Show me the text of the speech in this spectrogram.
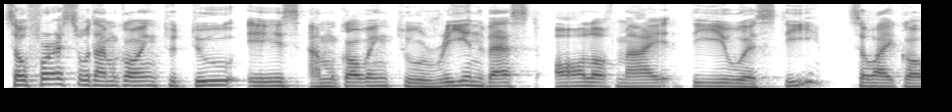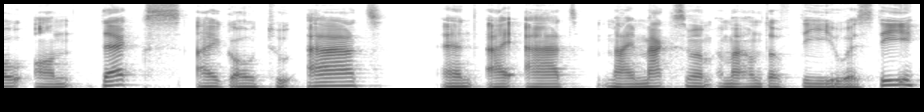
So first what I'm going to do is I'm going to reinvest all of my DUSD. So I go on DEX, I go to add, and I add my maximum amount of DUSD,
